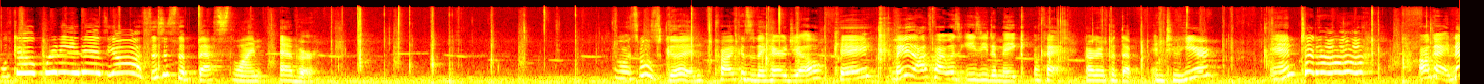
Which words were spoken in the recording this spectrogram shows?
Look how pretty it is, y'all. This is the best slime ever. Oh, it smells good. Probably because of the hair gel, okay? Maybe that's why it was easy to make. Okay, now we're gonna put that into here. And ta-da! Okay, now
